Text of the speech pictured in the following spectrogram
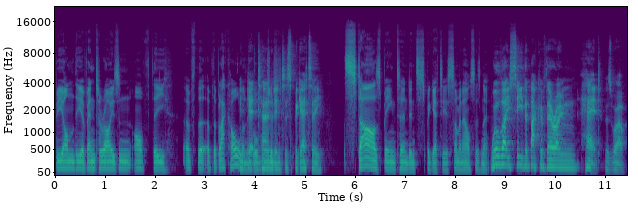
beyond the event horizon of the of the of the black hole, And it will get turned into spaghetti. stars being turned into spaghetti is something else, isn't it? Will they see the back of their own head as well?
